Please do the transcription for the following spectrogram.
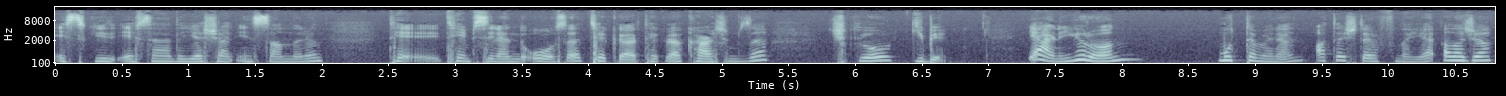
eski efsanede yaşayan insanların te temsilen de olsa tekrar tekrar karşımıza çıkıyor gibi. Yani Euron muhtemelen ateş tarafına yer alacak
